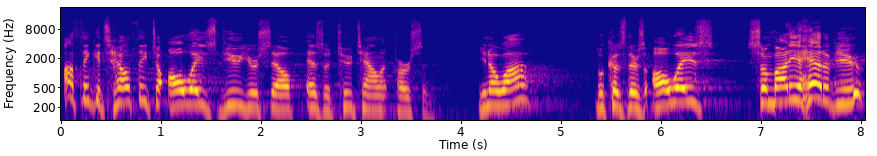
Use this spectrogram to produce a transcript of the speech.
I think it's healthy to always view yourself as a two talent person. You know why? Because there's always somebody ahead of you.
